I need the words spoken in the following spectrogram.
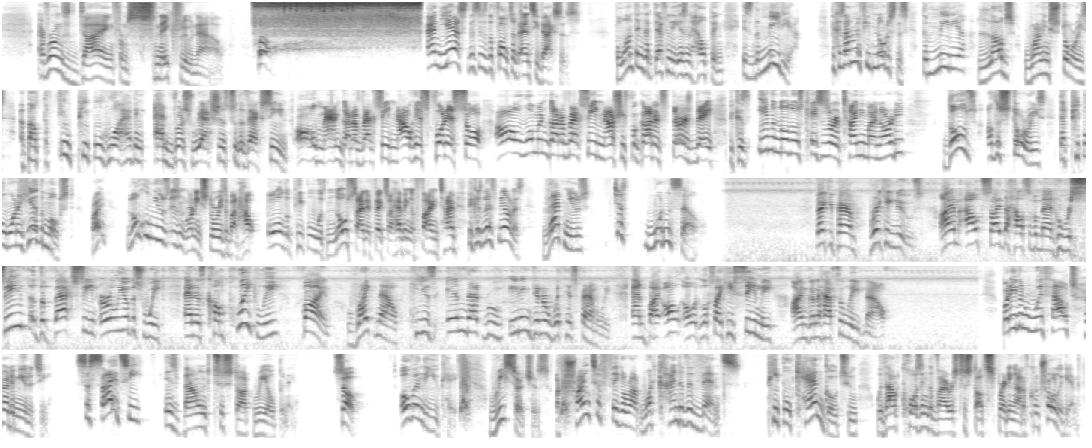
Everyone's dying from snake flu now. And yes, this is the fault of anti vaxxers. But one thing that definitely isn't helping is the media. Because I don't know if you've noticed this, the media loves running stories about the few people who are having adverse reactions to the vaccine. Oh, man got a vaccine, now his foot is sore. Oh, woman got a vaccine, now she forgot it's Thursday. Because even though those cases are a tiny minority, those are the stories that people want to hear the most, right? Local news isn't running stories about how all the people with no side effects are having a fine time, because let's be honest, that news wouldn't sell. Thank you, Pam. Breaking news. I am outside the house of a man who received the vaccine earlier this week and is completely fine. Right now, he is in that room eating dinner with his family. And by all, oh, it looks like he's seen me. I'm going to have to leave now. But even without herd immunity, society is bound to start reopening. So, over in the UK, researchers are trying to figure out what kind of events people can go to without causing the virus to start spreading out of control again.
